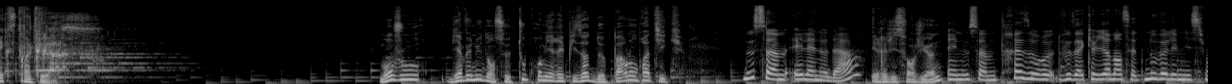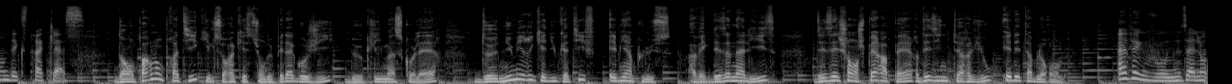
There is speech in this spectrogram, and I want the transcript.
Extra classe. Bonjour, bienvenue dans ce tout premier épisode de Parlons pratique. Nous sommes Hélène Audard Et Régis Forgione. et nous sommes très heureux de vous accueillir dans cette nouvelle émission d'Extra Classe. Dans Parlons pratique, il sera question de pédagogie, de climat scolaire, de numérique éducatif et bien plus, avec des analyses, des échanges pair à pair, des interviews et des tables rondes. Avec vous, nous allons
